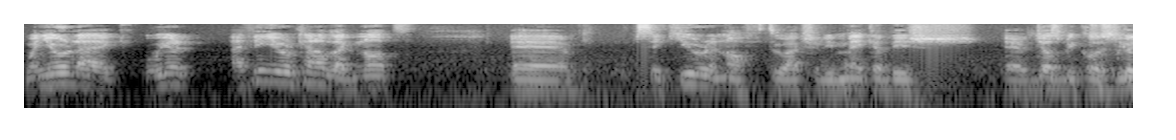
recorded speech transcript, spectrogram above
when you're like we're I think you're kind of like not uh, secure enough to actually make a dish uh, just because Just you,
